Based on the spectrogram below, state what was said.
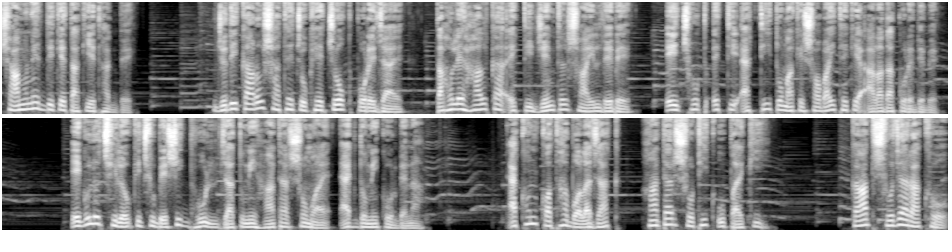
সামনের দিকে তাকিয়ে থাকবে। যদি কারও সাথে চোখে চোখ পড়ে যায়, তাহলে হালকা একটি জেন্টেল সাইল দেবে। এই ছোট একটি একটি তোমাকে সবাই থেকে আলাদা করে দেবে। এগুলো ছিল কিছু বেসিক ভুল যা তুমি হাঁটার সময় একদমই করবে না। এখন কথা বলা যাক, হাঁটার সঠিক উপায় কি? কাঁধ সোজা রাখো,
